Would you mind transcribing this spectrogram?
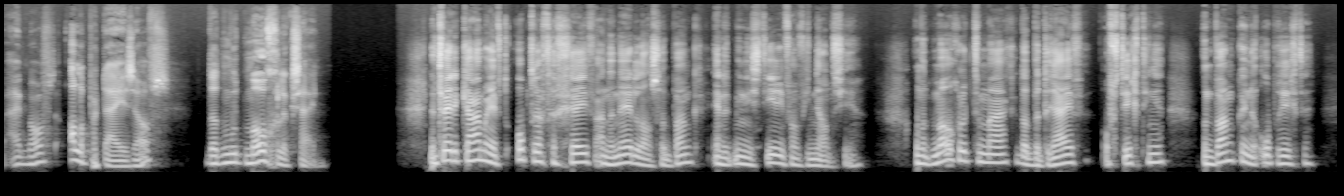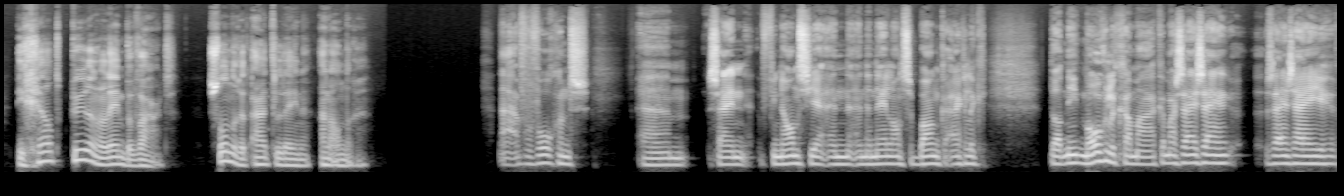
uit mijn hoofd alle partijen zelfs, dat moet mogelijk zijn. De Tweede Kamer heeft opdracht gegeven aan de Nederlandse Bank en het ministerie van Financiën om het mogelijk te maken dat bedrijven of stichtingen een bank kunnen oprichten die geld puur en alleen bewaart, zonder het uit te lenen aan anderen. Nou, vervolgens um, zijn Financiën en, en de Nederlandse Bank eigenlijk dat niet mogelijk gaan maken, maar zij zijn zijn zij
